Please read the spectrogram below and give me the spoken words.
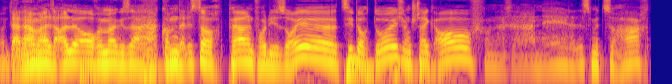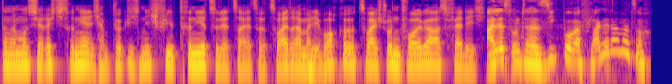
Und dann haben halt alle auch immer gesagt, ah, komm, das ist doch Perlen vor die Säue, zieh doch durch und steig auf. Und ich, ah, nee, das ist mir zu hart und dann muss ich ja richtig trainieren. Ich habe wirklich nicht viel trainiert zu der Zeit, so zwei, dreimal die Woche, zwei Stunden Vollgas, fertig. Alles unter Siegburger Flagge damals noch?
